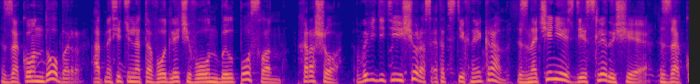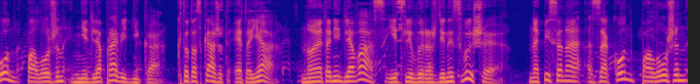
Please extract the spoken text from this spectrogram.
Закон добр относительно того, для чего он был послан. Хорошо, вы видите еще раз этот стих на экран. Значение здесь следующее. Закон положен не для праведника. Кто-то скажет, это я. Но это не для вас, если вы рождены свыше. Написано, закон положен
